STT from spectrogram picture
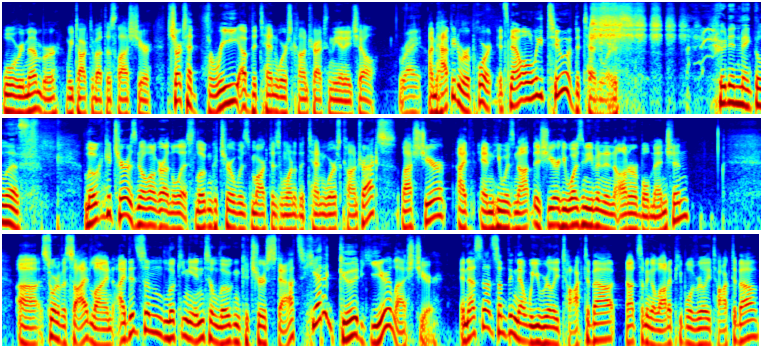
will remember, we talked about this last year. The Sharks had 3 of the 10 worst contracts in the NHL. Right. I'm happy to report it's now only 2 of the 10 worst. Who didn't make the list? Logan Couture is no longer on the list. Logan Couture was marked as one of the 10 worst contracts last year, I, and he was not this year. He wasn't even an honorable mention. Uh, sort of a sideline. I did some looking into Logan Couture's stats. He had a good year last year, and that's not something that we really talked about. Not something a lot of people really talked about.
